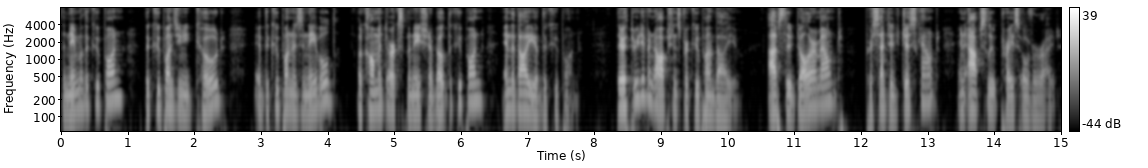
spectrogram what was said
The name of the coupon, the coupon's unique code, if the coupon is enabled, a comment or explanation about the coupon, and the value of the coupon. There are three different options for coupon value absolute dollar amount, percentage discount, and absolute price override.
